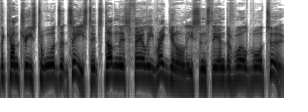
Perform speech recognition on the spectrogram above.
the countries towards its east. It's done this fairly regularly since the end of World War II.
